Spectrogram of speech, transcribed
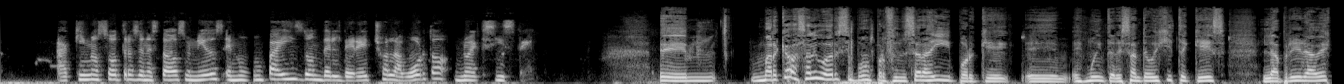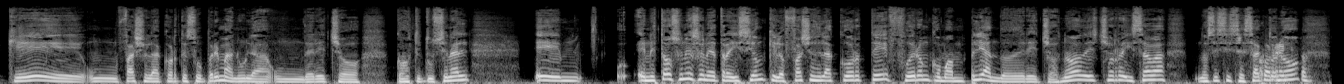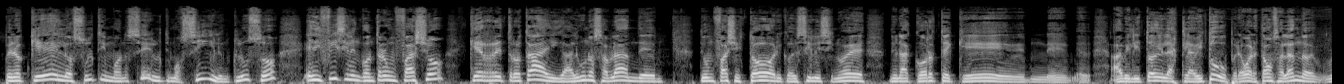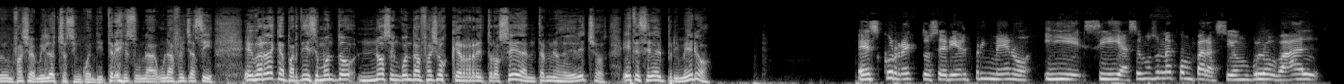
aquí nosotras en Estados Unidos en un país donde el derecho al aborto no existe. Eh, Marcabas algo, a ver si podemos profundizar ahí, porque eh, es muy interesante. Vos dijiste que es la primera vez que un fallo de la Corte Suprema anula un derecho constitucional. Eh, en Estados Unidos hay una tradición que los fallos de la Corte fueron como ampliando derechos, ¿no? De hecho, revisaba, no sé si es exacto o no, pero que en los últimos, no sé, el último siglo incluso, es difícil encontrar un fallo que retrotraiga. Algunos hablan de, de un fallo histórico del siglo XIX, de una Corte que eh, eh, habilitó la esclavitud, pero bueno, estamos hablando de un fallo de 1853, una, una fecha así. ¿Es verdad que a partir de ese momento no se encuentran fallos que retrocedan en términos de derechos? ¿Este sería el primero? Es correcto, sería el primero. Y si hacemos una comparación global,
